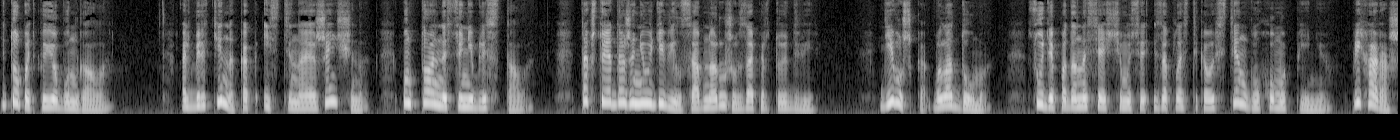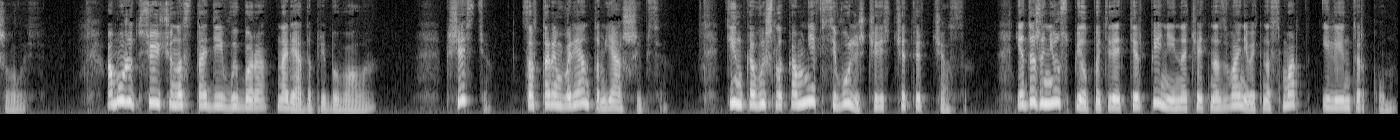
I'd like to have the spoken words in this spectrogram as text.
И топать к ее бунгало. Альбертина, как истинная женщина, пунктуальностью не блистала, так что я даже не удивился, обнаружив запертую дверь. Девушка была дома, судя по доносящемуся из-за пластиковых стен глухому пению, прихорашивалась. А может, все еще на стадии выбора наряда пребывала. К счастью, со вторым вариантом я ошибся. Тинка вышла ко мне всего лишь через четверть часа. Я даже не успел потерять терпение и начать названивать на смарт или интерком,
